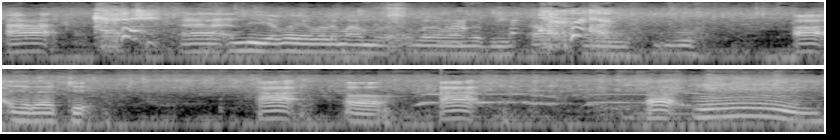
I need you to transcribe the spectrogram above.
a Ah, nanti apa ya boleh mam boleh mam satu Ah, bu. A jadi adik. A oh a. A hmm.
